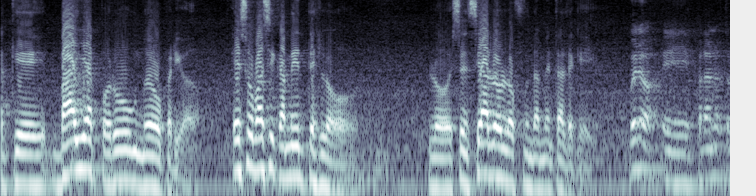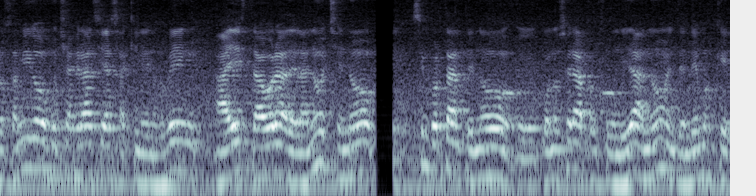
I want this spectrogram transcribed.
a que vaya por un nuevo periodo. Eso básicamente es lo, esencial o lo fundamental de aquello. Bueno, eh, para nuestros amigos, muchas gracias a quienes nos ven a esta hora de la noche, ¿no? Es importante, ¿no? Eh, conocer a profundidad, ¿no? Entendemos que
